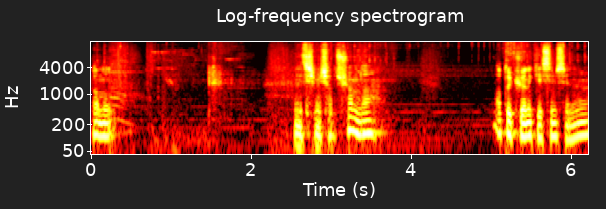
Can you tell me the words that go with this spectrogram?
Tamam. Yetişmeye çalışıyorum da. At keseyim seni.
